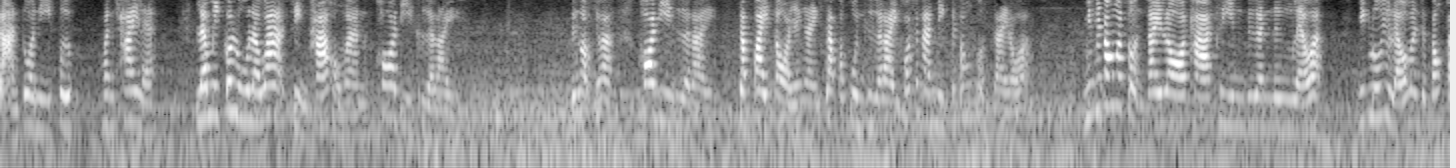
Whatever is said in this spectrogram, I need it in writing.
สารตัวนี้ปุ๊บมันใช่แล้ว แล้วมิกก็รู้แล้วว่าสินค้าของมันข้อดีคืออะไรนึกออกใช่ปะข้อดีคืออะไร จะไปต่อยังไงสรรพคุณคืออะไร เพราะฉะนั้นมิกไม่ต้องสนใจแล้วอะมิกไม่ต้องมาสนใจรอทาครีมเดือนนึงแล้วอะมิกรู้อยู่แล้วว่ามันจะต้องไป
